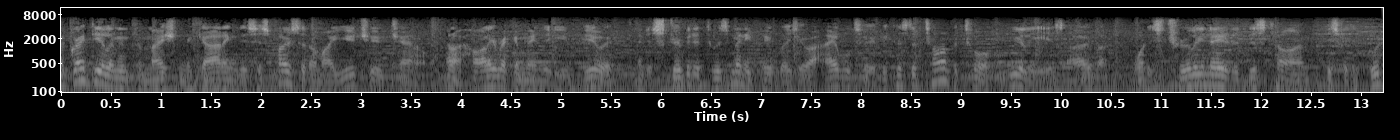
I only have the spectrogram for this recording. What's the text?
A great deal of information regarding this is posted on my YouTube channel, and I highly recommend that you view it and distribute it to as many people as you are able to because the time for talk really is over. What is truly needed at this time is for the good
